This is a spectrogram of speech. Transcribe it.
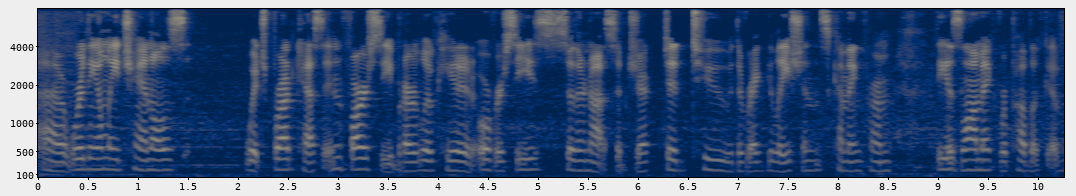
uh, were the only channels which broadcast in Farsi but are located overseas, so they're not subjected to the regulations coming from the Islamic Republic of,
